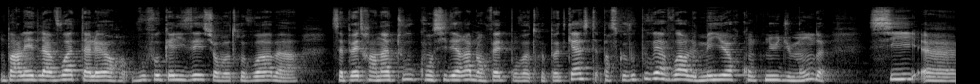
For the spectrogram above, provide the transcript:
On parlait de la voix tout à l'heure. Vous focalisez sur votre voix, bah, ça peut être un atout considérable en fait pour votre podcast parce que vous pouvez avoir le meilleur contenu du monde si euh,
